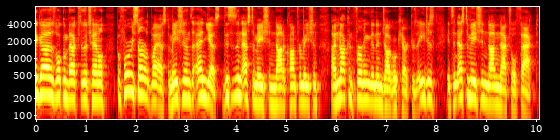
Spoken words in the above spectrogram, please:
Hey guys, welcome back to the channel. Before we start with my estimations, and yes, this is an estimation, not a confirmation. I'm not confirming the Ninjago characters' ages. It's an estimation, not an actual fact.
